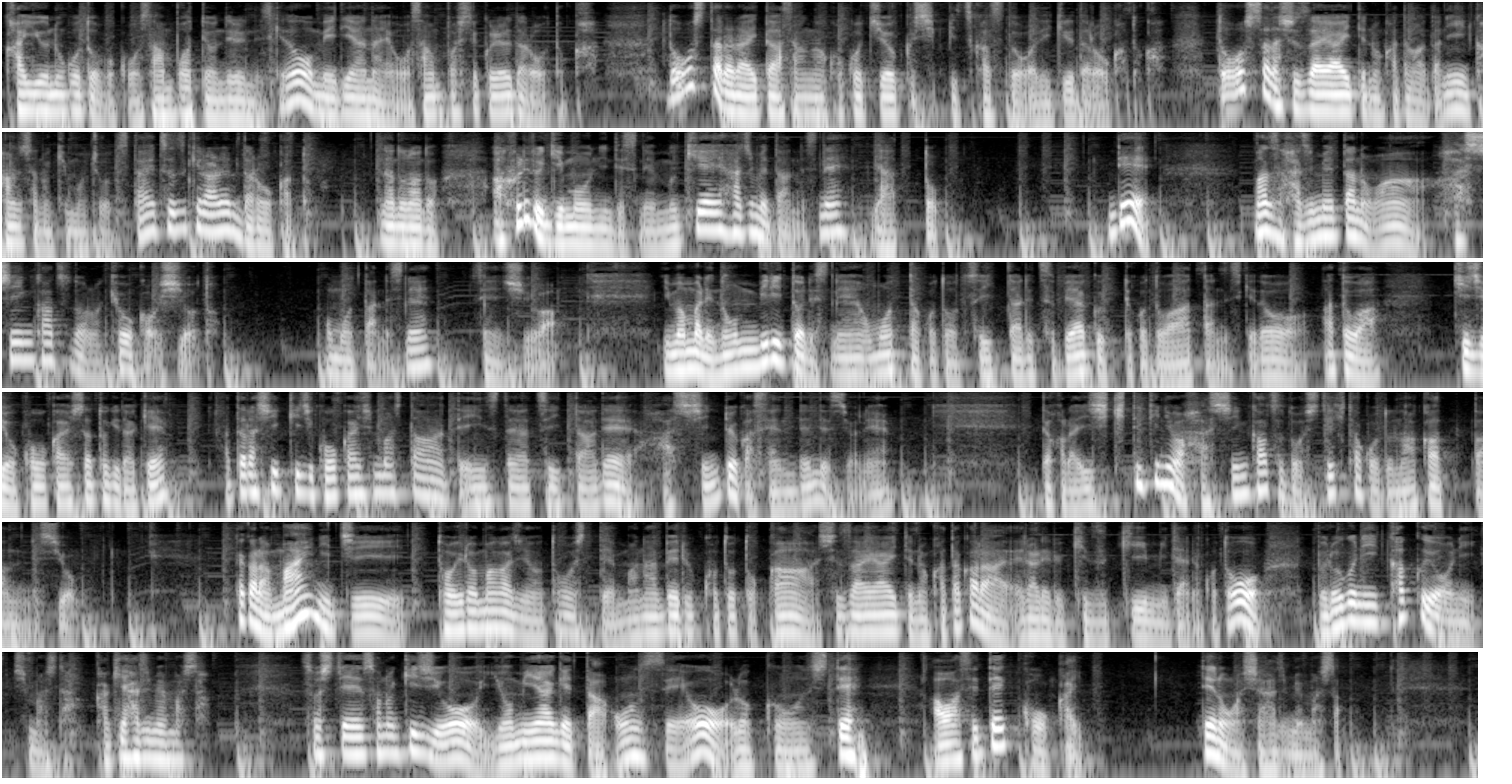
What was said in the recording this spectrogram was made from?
回遊のことを僕お散歩って呼んでるんですけどメディア内をお散歩してくれるだろうとかどうしたらライターさんが心地よく執筆活動ができるだろうかとかどうしたら取材相手の方々に感謝の気持ちを伝え続けられるだろうかとなどなど溢れる疑問にですね向き合い始めたんですねやっと。でまず始めたのは発信活動の強化をしようと思ったんですね先週は。今までのんびりとですね思ったことをツイッターでつぶやくってことはあったんですけどあとは記事を公開した時だけ新しい記事公開しましたってインスタやツイッターで発信というか宣伝ですよねだから意識的には発信活動してきたことなかったんですよだから毎日トイロマガジンを通して学べることとか取材相手の方から得られる気づきみたいなことをブログに書くようにしました。書き始めました。そしてその記事を読み上げた音声を録音して合わせて公開。っていうのをし始めました。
